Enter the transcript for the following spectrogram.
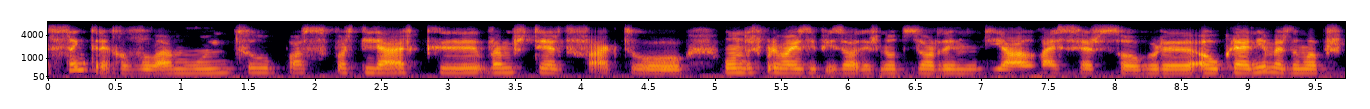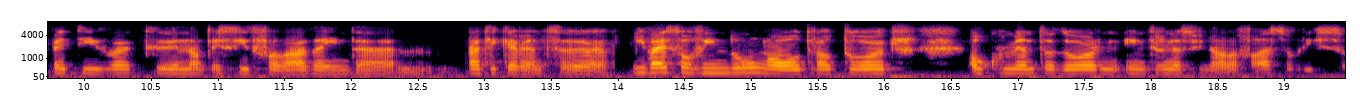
sem querer revelar muito, posso partilhar que vamos ter de facto um dos primeiros episódios no Desordem Mundial vai ser sobre a Ucrânia, mas de uma perspectiva que não tem sido falada ainda praticamente. E vai-se ouvindo um ou outro autor ou comentador internacional a falar sobre isso.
